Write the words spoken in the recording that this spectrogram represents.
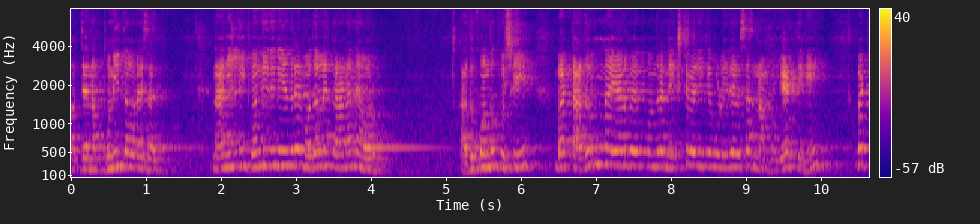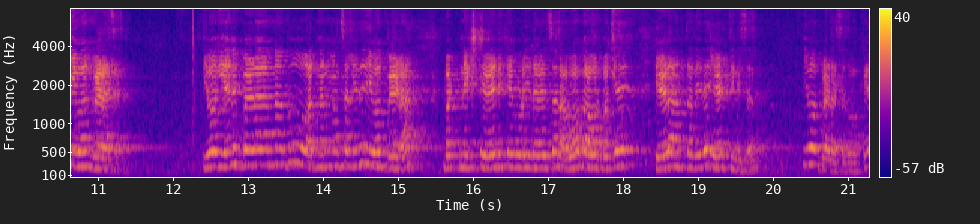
ಮತ್ತು ನಮ್ಮ ಪುನೀತ್ ಅವರೇ ಸರ್. ನಾನು ಇಲ್ಲಿಗೆ ಬಂದಿದ್ದೀನಿ ಅಂದರೆ ಮೊದಲನೇ ಕಾರಣನೇ ಅವರು. ಅದಕ್ಕೊಂದು ಖುಷಿ. ಬಟ್ ಅದನ್ನ ಹೇಳಬೇಕು ಅಂದರೆ ನೆಕ್ಸ್ಟ್ ವೇದಿಕೆಗಳು ಇದ್ದಾವೆ ಸರ್ ನಾನು ಹೇಳ್ತೀನಿ. ಬಟ್ ಇವಾಗ ಬೇಡ ಸರ್ ಇವಾಗ ಏನಕ್ಕೆ ಬೇಡ ಅನ್ನೋದು ಅದು ನನ್ನ ಮನಸ್ಸಲ್ಲಿದೆ ಇವಾಗ ಬೇಡ. ಬಟ್ ನೆಕ್ಸ್ಟ್ ವೇದಿಕೆಗಳು ಇದ್ದಾವೆ ಸರ್ ಅವಾಗ ಅವ್ರ ಬಗ್ಗೆ ಹೇಳೋ ಅಂಥದ್ದಿದೆ, ಹೇಳ್ತೀನಿ ಸರ್ ಇವಾಗ ಬೇಡ ಸರ್ ಓಕೆ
